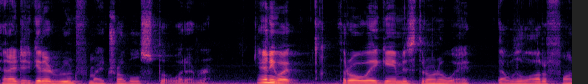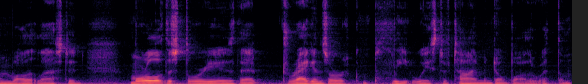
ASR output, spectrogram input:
and I did get a rune for my troubles, but whatever. Anyway, throwaway game is thrown away. That was a lot of fun while it lasted. Moral of the story is that dragons are a complete waste of time and don't bother with them.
